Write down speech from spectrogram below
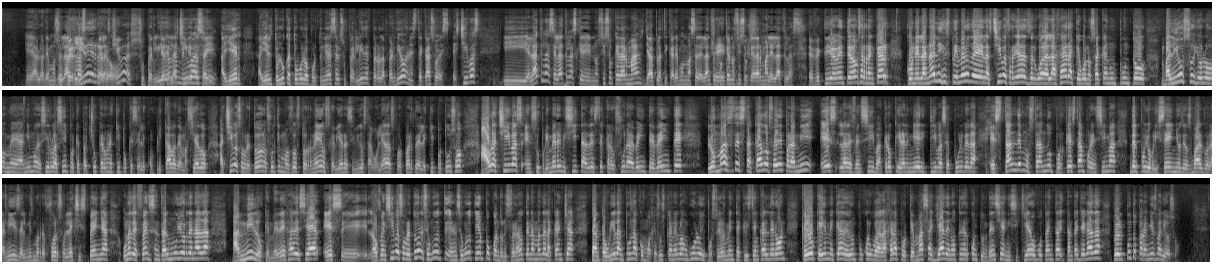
eh, hablaremos del Atlas. líder las Chivas. Super líder las Chivas. ayer, ayer el Toluca tuvo la oportunidad de ser el super líder, pero la perdió. En este caso es, es Chivas. Y el Atlas, el Atlas que nos hizo quedar mal, ya platicaremos más adelante por qué nos hizo quedar mal el Atlas. Efectivamente, vamos a arrancar con el análisis primero de las Chivas Rayadas del Guadalajara, que bueno, sacan un punto valioso, yo lo, me animo a decirlo así, porque Pachuca era un equipo que se le complicaba demasiado a Chivas, sobre todo en los últimos dos torneos que había recibido hasta goleadas por parte del equipo Tuzo. Ahora Chivas en su primera visita de este clausura 2020 lo más destacado, Fede, para mí es la defensiva. Creo que Irán Mier y Tiva Sepúlveda están demostrando por qué están por encima del Pollo Briseño, de Osvaldo Alanís, del mismo refuerzo Alexis Peña. Una defensa central muy ordenada. A mí lo que me deja desear es eh, la ofensiva, sobre todo en el, segundo, en el segundo tiempo, cuando Luis Fernando Tena manda a la cancha tanto a Uriel Antuna como a Jesús Canelo Angulo y posteriormente a Cristian Calderón. Creo que ahí me queda de ver un poco el Guadalajara porque más allá de no tener contundencia, ni siquiera hubo tanta, tanta llegada, pero el punto para mí es valioso.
